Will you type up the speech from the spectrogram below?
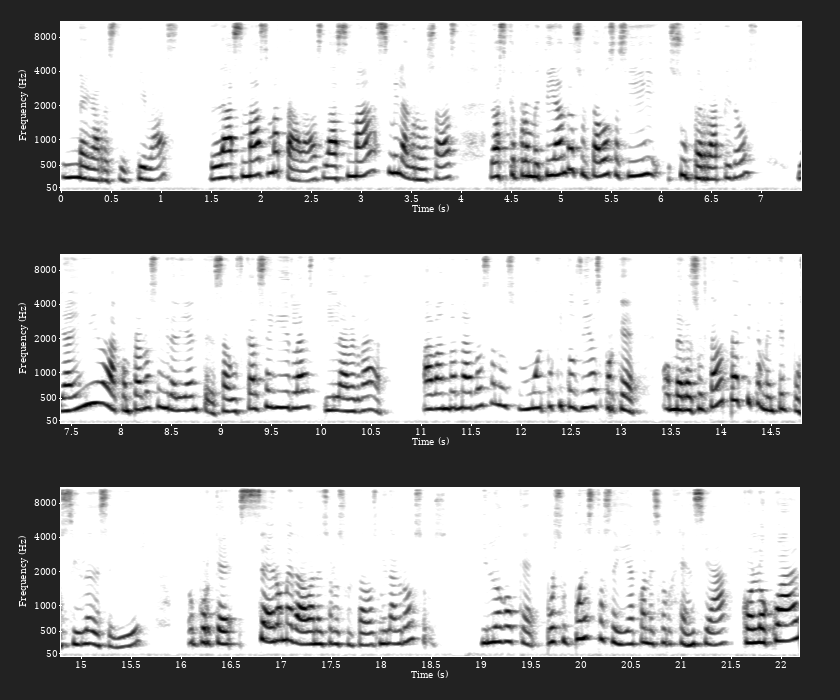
mega restrictivas, las más matadas, las más milagrosas, las que prometían resultados así súper rápidos, y ahí iba a comprar los ingredientes, a buscar seguirlas y la verdad, abandonarlas a los muy poquitos días porque o me resultaba prácticamente imposible de seguir o porque cero me daban esos resultados milagrosos. ¿Y luego qué? Por supuesto seguía con esa urgencia, con lo cual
